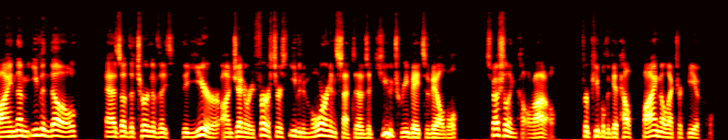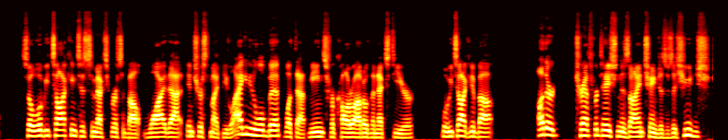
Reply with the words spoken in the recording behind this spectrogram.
buying them, even though as of the turn of the, the year on January 1st, there's even more incentives and huge rebates available, especially in Colorado, for people to get help buying an electric vehicle. So we'll be talking to some experts about why that interest might be lagging a little bit, what that means for Colorado the next year. We'll be talking about other transportation design changes. There's a huge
